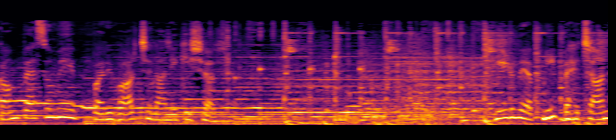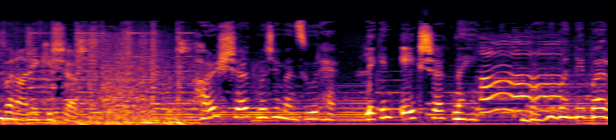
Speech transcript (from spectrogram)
कम पैसों में परिवार चलाने की शर्त। भीड़ में अपनी पहचान बनाने की शर्त। हर शर्त मुझे मंजूर है, लेकिन एक शर्त नहीं। बहू बनने पर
